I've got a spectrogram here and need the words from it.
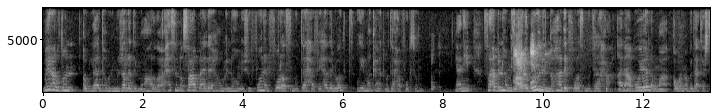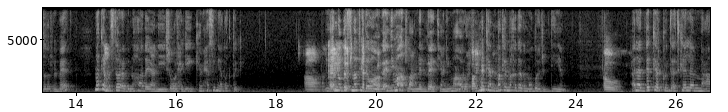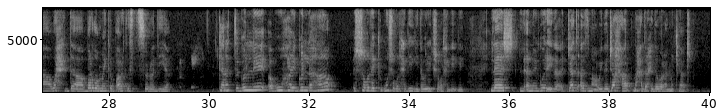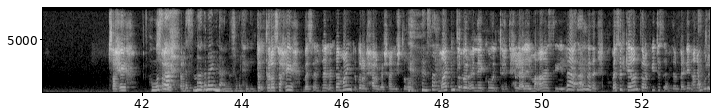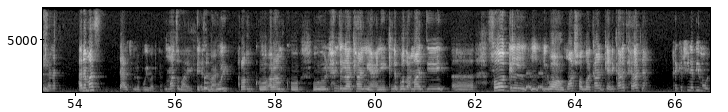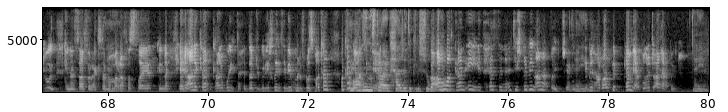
ما يعرضون أولادهم لمجرد المعارضة. أحس إنه صعب عليهم إنهم يشوفون الفرص متاحة في هذا الوقت وهي ما كانت متاحة في وقتهم. يعني صعب إنهم يستوعبون إنه هذه الفرص متاحة. أنا أبويا لما أول ما بدأت أشتغل في البيت ما كان مستوعب إنه هذا يعني شغل حقيقي كان يحس إني أطقطق. آه لأنه بس ما في دوام لأني ما أطلع من البيت يعني ما أروح ما كان ما كان ماخذ هذا الموضوع جديا. أوه. أنا أتذكر كنت أتكلم مع واحدة برضو makeup artist سعودية. كانت تقول لي أبوها يقول لها شغلك مو شغل حقيقي دوري لك شغل حقيقي. ليش؟ لأنه يقول إذا جات أزمة أو إذا جاء حرب ما حد راح يدور على المكياج. صحيح. هو صحيح. صح بس ما هذا ما يمنع إنه شغل حقيقي ترى صحيح بس إن الانسان ما ينتظر الحرب عشان يشتغل صح. ما ينتظر إنه يكون تحل عليه المآسي لا ابدا بس الكلام ترى في جزء من بعدين أنا أقول أنا أنا ما زعلت من أبوي وقتها وما تضايقت لأن طبعا. أبوي أرامكو أرامكو والحمد لله كان يعني كنا بوضع مادي آه، فوق الواو ما شاء الله كان يعني كانت حياتنا إحنا كل شيء نبيه موجود. كنا نسافر أكثر من مرة في الصيف. كنا يعني أنا كان كان أبوي يفتح الدرج يقول لي اخذي تبين من الفلوس. ما كان ما كان هو مو مستوعب حاجتك للشغل. فهو كان اي تحس إن أنت إيش تبين؟ أنا أعطيك. يعني أيه. تبين هالراتب كم يعطونك؟ أنا أعطيك. إيه.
